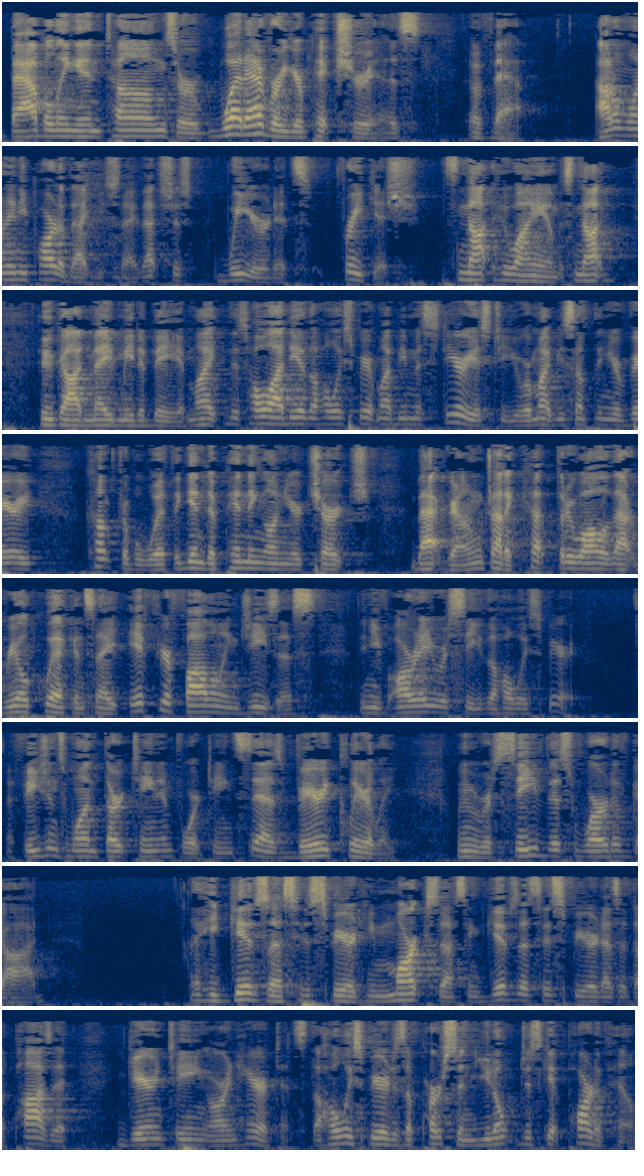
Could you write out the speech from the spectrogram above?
babbling in tongues or whatever your picture is of that. I don't want any part of that, you say. That's just weird. It's freakish. It's not who I am. It's not who God made me to be. It might this whole idea of the Holy Spirit might be mysterious to you or it might be something you're very comfortable with, again, depending on your church background. I'm going to try to cut through all of that real quick and say if you're following Jesus, then you've already received the Holy Spirit. Ephesians 1 13 and 14 says very clearly, when we receive this word of God, that He gives us His Spirit. He marks us and gives us His Spirit as a deposit, guaranteeing our inheritance. The Holy Spirit is a person. You don't just get part of Him.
